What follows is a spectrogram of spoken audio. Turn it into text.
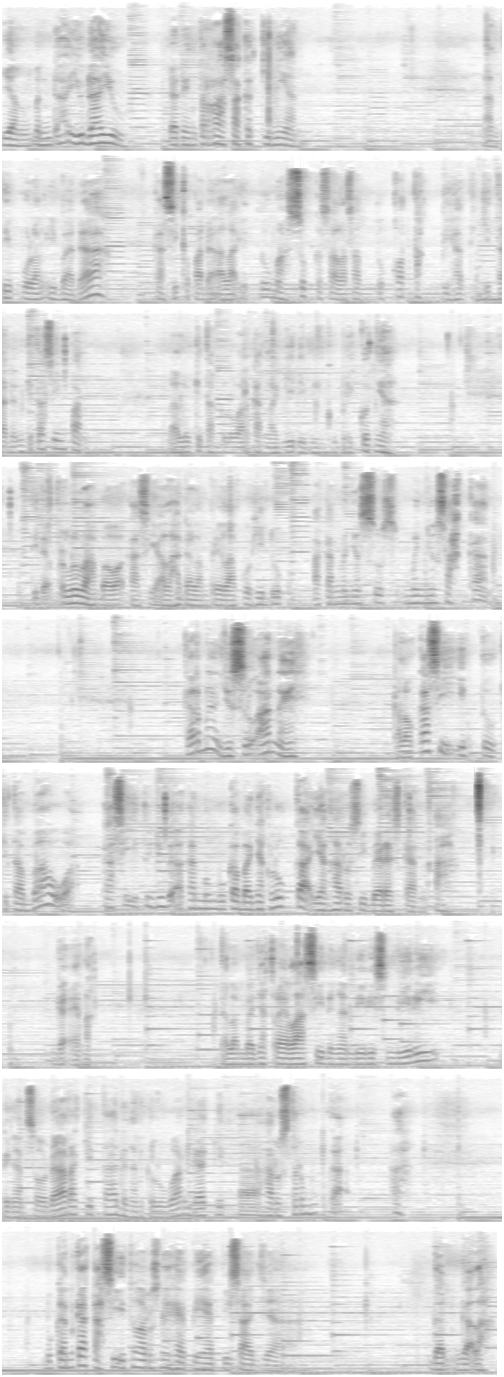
yang mendayu-dayu, dan yang terasa kekinian. Nanti pulang ibadah, kasih kepada Allah itu masuk ke salah satu kotak di hati kita dan kita simpan lalu kita keluarkan lagi di minggu berikutnya. Tidak perlulah bawa kasih Allah dalam perilaku hidup akan menyesus, menyusahkan. Karena justru aneh, kalau kasih itu kita bawa, kasih itu juga akan membuka banyak luka yang harus dibereskan. Ah, nggak enak. Dalam banyak relasi dengan diri sendiri, dengan saudara kita, dengan keluarga kita harus terbuka. Ah, Bukankah kasih itu harusnya happy-happy saja? Dan enggak lah,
